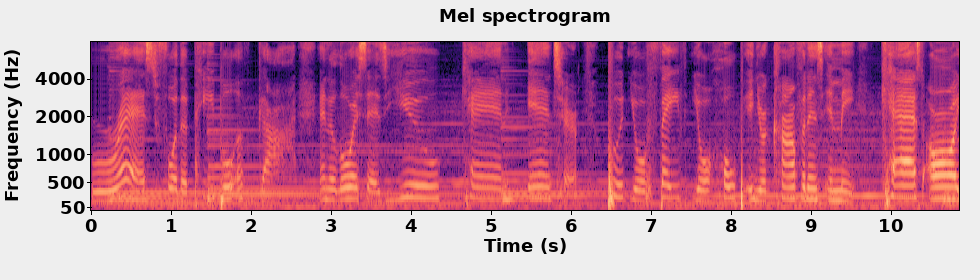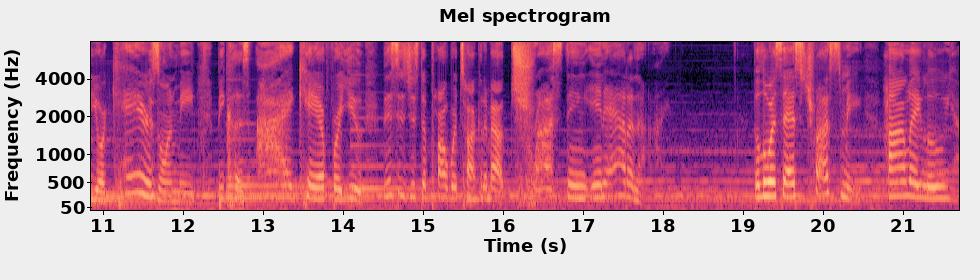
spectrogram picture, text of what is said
rest for the people of God. And the Lord says, You can enter. Put your faith, your hope, and your confidence in me. Cast all your cares on me because I care for you. This is just the part we're talking about trusting in Adonai. The Lord says, Trust me. Hallelujah.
